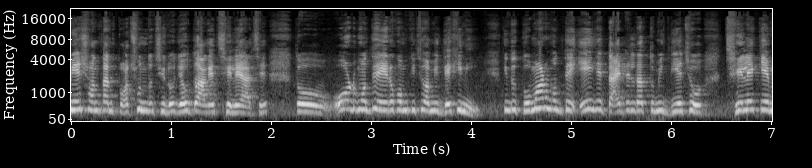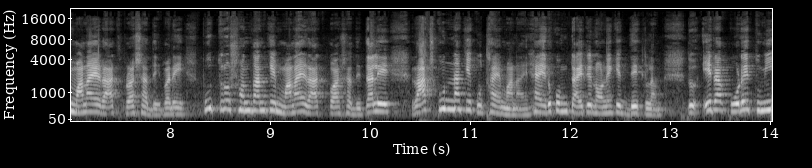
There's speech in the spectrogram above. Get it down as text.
মেয়ে সন্তান পছন্দ ছিল, যেহেতু আগে ছেলে আছে। তো ওর মধ্যে এরকম কিছু আমি দেখিনি। কিন্তু তোমার মধ্যে এই যে টাইটেলটা তুমি দিয়েছ, ছেলেকে মানায় রাজপ্রাসাদে মানে পুত্র সন্তানকে মানায় রাজপ্রাসাদে, তাহলে রাজকন্যাকে কোথায় মানায়? হ্যাঁ এরকম টাইটেল অনেকে দেখলাম। তো এটা করে তুমি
